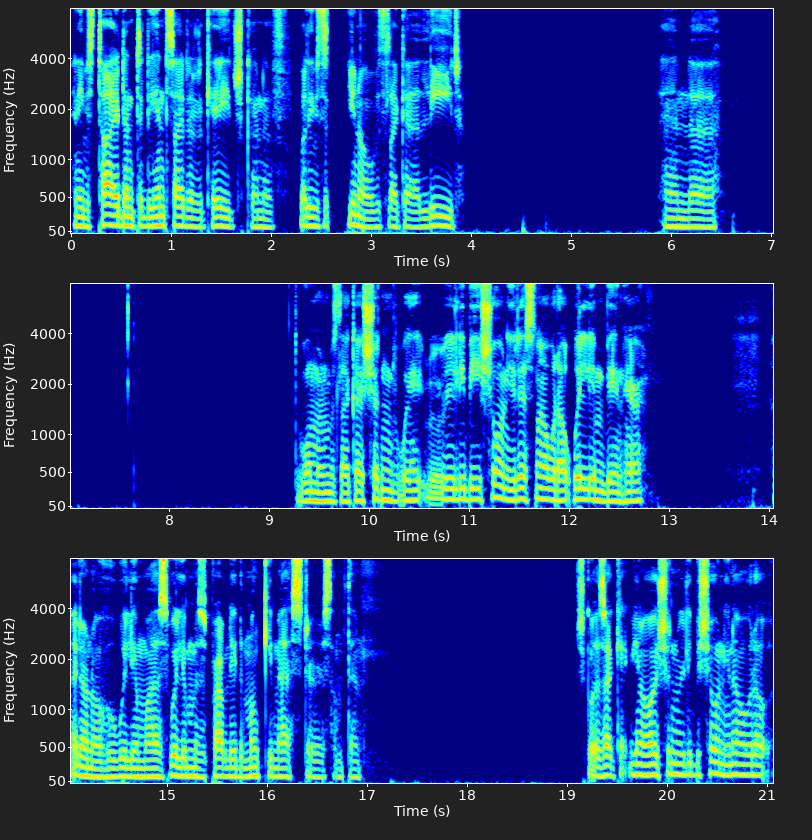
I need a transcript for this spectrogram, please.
And he was tied into the inside of the cage, kind of. Well, he was, you know, it was like a lead. And uh, the woman was like, I shouldn't really be showing you this now without William being here. I don't know who William was. William was probably the monkey master or something. She goes, I, you know, I shouldn't really be showing you know without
